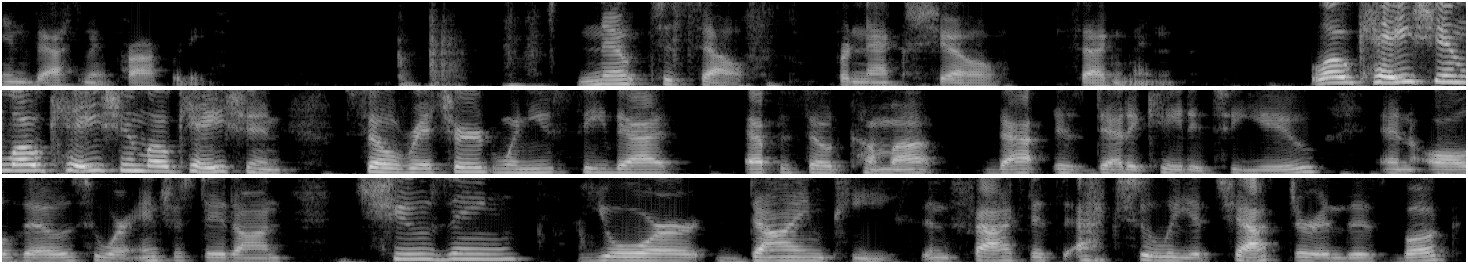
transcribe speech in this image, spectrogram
investment property. Note to self for next show segment. Location, location, location. So, Richard, when you see that episode come up, that is dedicated to you and all those who are interested on choosing your dime piece. In fact, it's actually a chapter in this book,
